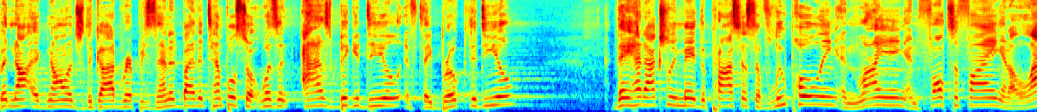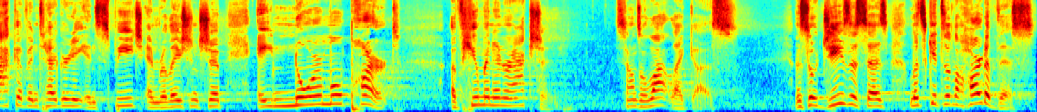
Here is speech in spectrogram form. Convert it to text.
but not acknowledge the God represented by the temple, so it wasn't as big a deal if they broke the deal. They had actually made the process of loopholing and lying and falsifying and a lack of integrity in speech and relationship a normal part of human interaction. Sounds a lot like us. And so Jesus says, let's get to the heart of this.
